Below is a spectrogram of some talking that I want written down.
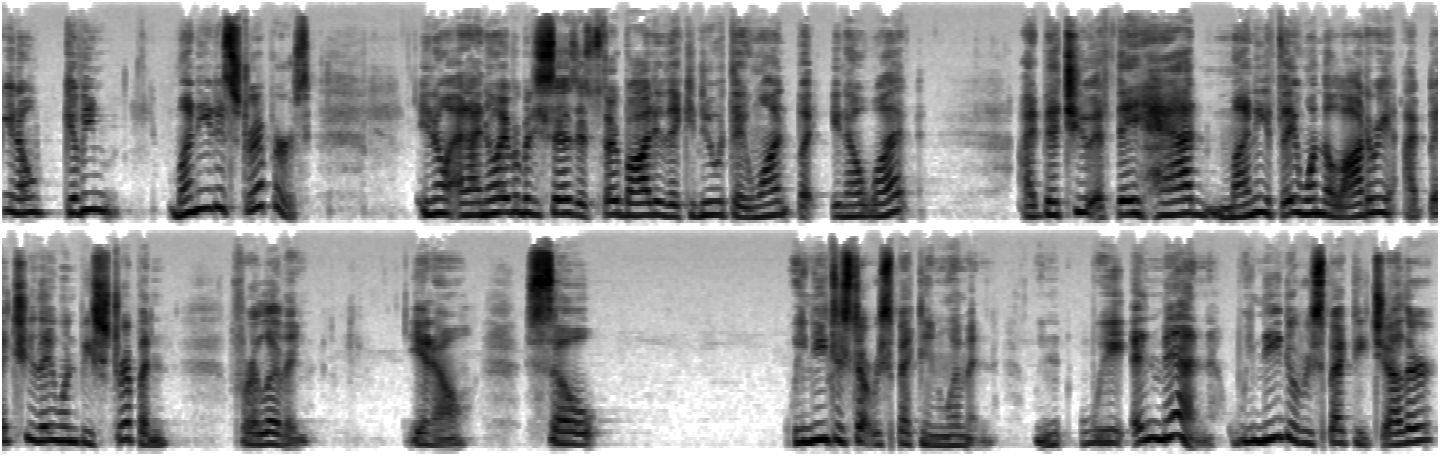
you know, giving money to strippers. You know, and I know everybody says it's their body, they can do what they want, but you know what? I bet you if they had money, if they won the lottery, I bet you they wouldn't be stripping for a living. You know, so we need to start respecting women. We, we and men, we need to respect each other.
